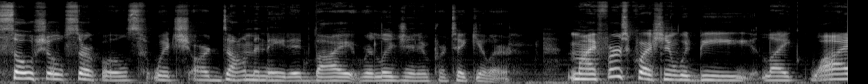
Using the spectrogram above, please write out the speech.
social circles which are dominated by religion in particular. My first question would be like, why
